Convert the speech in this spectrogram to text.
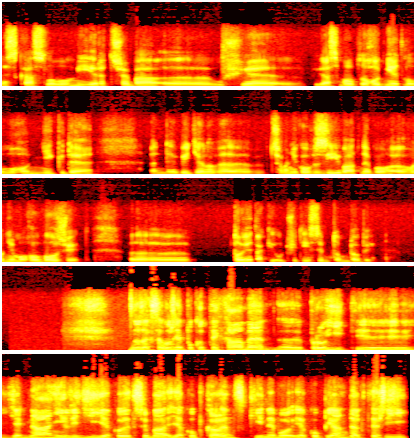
dneska slovo mír třeba e, už je, já jsem ho hodně dlouho nikde neviděl třeba někoho vzývat nebo o něm hovořit. E, to je taky určitý symptom doby. No tak samozřejmě pokud necháme e, projít jednání lidí, jako je třeba Jakub Kalenský nebo Jakub Janda, kteří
